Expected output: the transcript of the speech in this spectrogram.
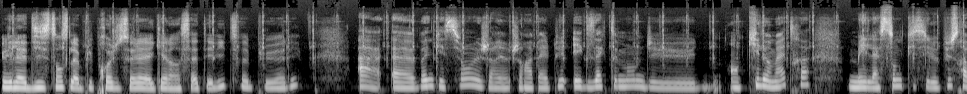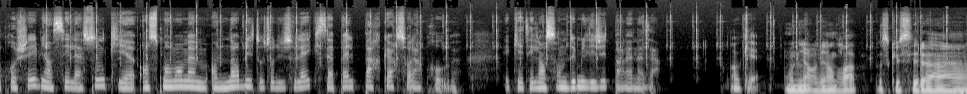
Et la distance la plus proche du Soleil à laquelle un satellite ça a pu aller? Ah, euh, bonne question. Je ne me rappelle plus exactement du, en kilomètres, mais la sonde qui s'est le plus rapprochée, eh bien, c'est la sonde qui est en ce moment même en orbite autour du Soleil, qui s'appelle Parker Solar Probe, et qui a été lancée en 2018 par la NASA. Ok. On y reviendra parce que c'est la,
